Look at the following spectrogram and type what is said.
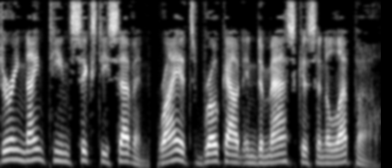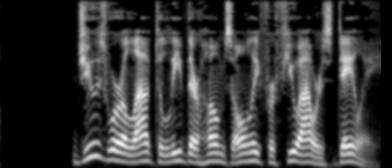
During 1967, riots broke out in Damascus and Aleppo. Jews were allowed to leave their homes only for few hours daily.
